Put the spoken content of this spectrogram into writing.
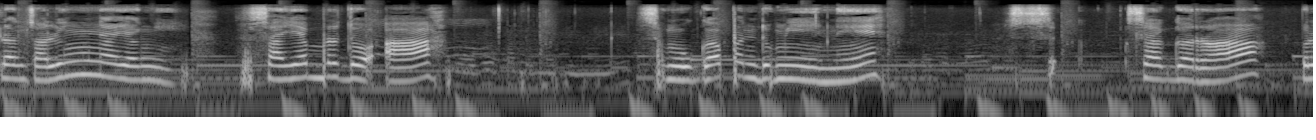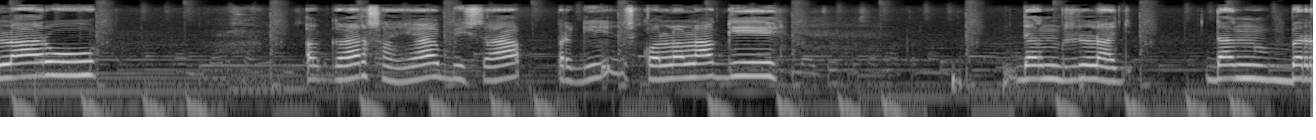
dan saling menyayangi. Saya berdoa semoga pandemi ini se segera berlalu agar saya bisa pergi sekolah lagi dan belajar dan ber,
